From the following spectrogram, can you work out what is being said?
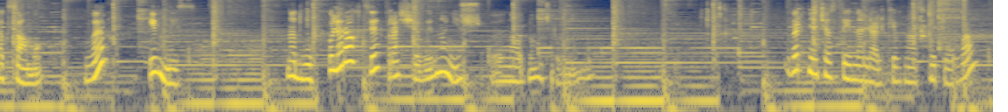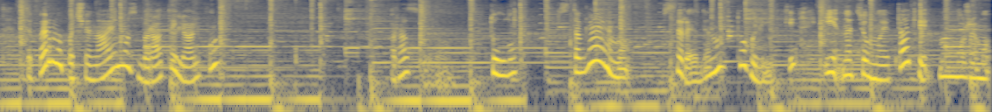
так само вверх і вниз. На двох кольорах це краще видно, ніж е, на одному червоному. Верхня частина ляльки в нас готова. Тепер ми починаємо збирати ляльку разом. Тулу вставляємо всередину до голівки, і на цьому етапі ми можемо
